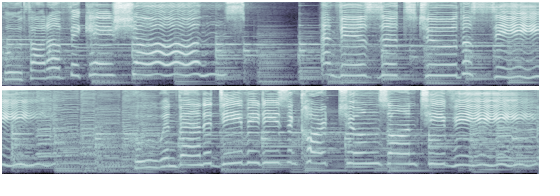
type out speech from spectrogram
Who thought of vacations and visits to the sea? Who invented DVDs and cartoons on TV?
